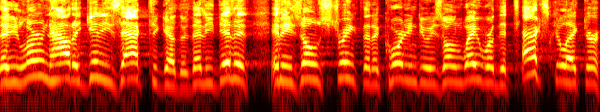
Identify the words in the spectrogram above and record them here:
that he learned how to get his act together, that he did it in his own strength and according to his own way, where the tax collector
